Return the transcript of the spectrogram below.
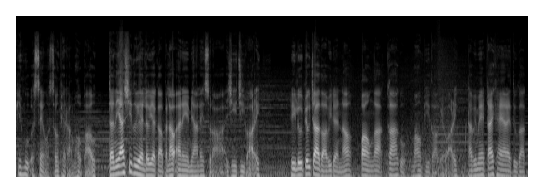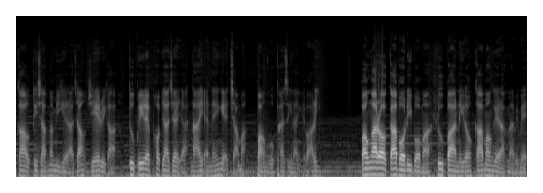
ပြစ်မှုအဆင့်ကိုဆုံးဖြတ်တာမဟုတ်ပါဘူး။တန်တရားရှိသူရဲ့လုပ်ရက်ကဘလောက်အနှဲများလဲဆိုတာအရေးကြီးပါတယ်။ဒီလိုပြုတ်ကျသွားပြီးတဲ့နောက်ပေါင်ကကားကိုမောင်းပြေးသွားခဲ့ပါတယ်။ဒါပေမဲ့တိုက်ခံရတဲ့သူကကားကိုတေချာမှတ်မိခဲ့တာကြောင့်ရဲတွေကသူ့ပေးတဲ့ဖော်ပြချက်အရနိုင်အနှဲငယ်အကြာမှာပေါင်ကိုဖမ်းဆီးနိုင်ခဲ့ပါတယ်။ ပေါင်ကတော့ကားဘော်ဒီပေါ်မှာလူပါနေတော့ကားမောင်းခဲ့တာမှန်ပေမဲ့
